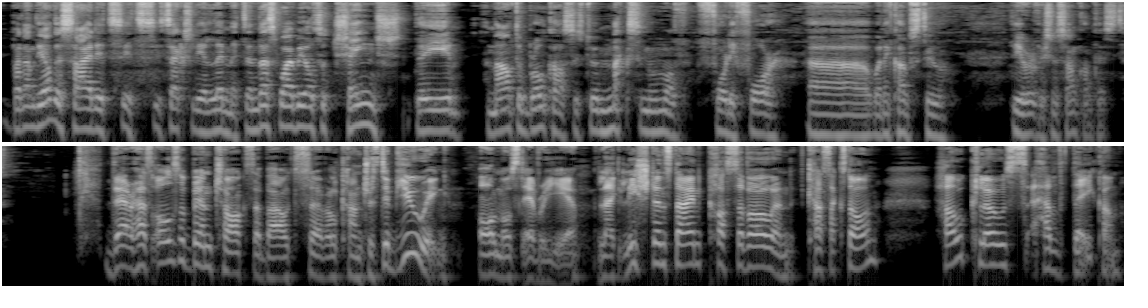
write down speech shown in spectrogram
but on the other side, it's it's it's actually a limit, and that's why we also changed the amount of broadcasters to a maximum of forty four uh, when it comes to the Eurovision Song Contest. There has also been talks about several countries debuting almost every year, like Liechtenstein, Kosovo, and Kazakhstan. How close have they come?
